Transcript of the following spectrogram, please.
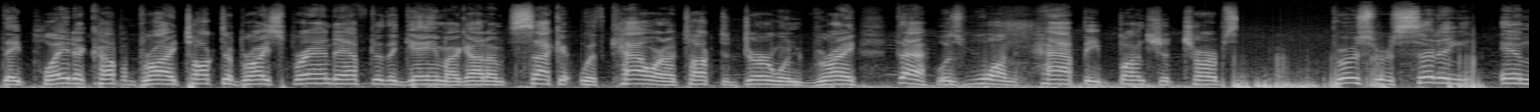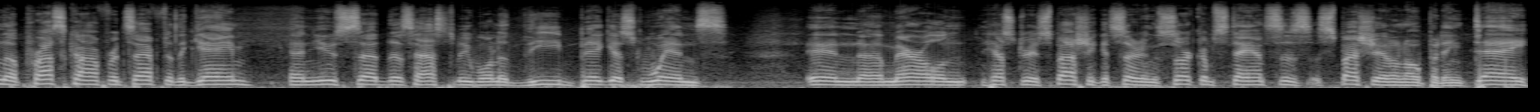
They played a couple. Bry talked to Bryce Brand after the game. I got him second with Coward. I talked to Derwin Gray. That was one happy bunch of Terps. Bruce, we were sitting in the press conference after the game, and you said this has to be one of the biggest wins in uh, Maryland history, especially considering the circumstances, especially on opening day.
